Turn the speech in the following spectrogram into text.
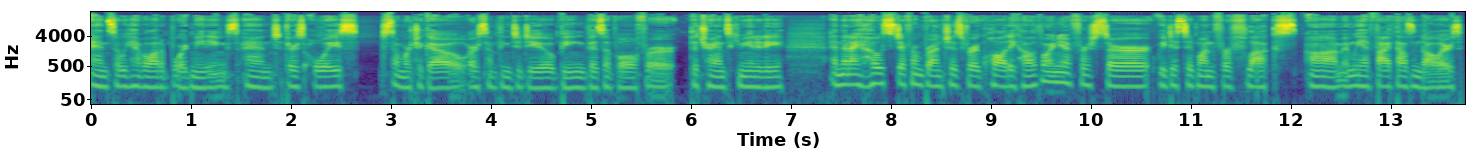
and so we have a lot of board meetings, and there's always somewhere to go or something to do, being visible for the trans community. And then I host different brunches for Equality California for SUR. We just did one for Flux, um, and we had $5,000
